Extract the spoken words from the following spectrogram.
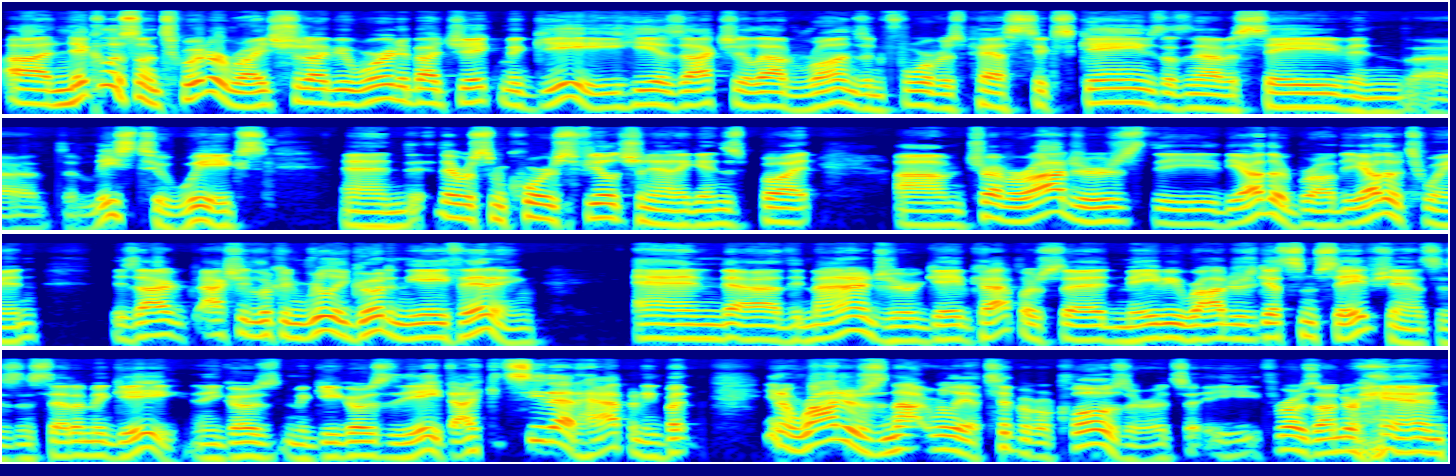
Uh, Nicholas on Twitter writes, "Should I be worried about Jake McGee? He has actually allowed runs in four of his past six games. Doesn't have a save in uh, at least two weeks, and there were some Coors Field shenanigans. But um, Trevor Rogers, the the other brother, the other twin, is actually looking really good in the eighth inning. And uh, the manager, Gabe Kapler, said maybe Rogers gets some save chances instead of McGee, and he goes McGee goes to the eighth. I could see that happening, but you know Rogers is not really a typical closer. It's he throws underhand,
